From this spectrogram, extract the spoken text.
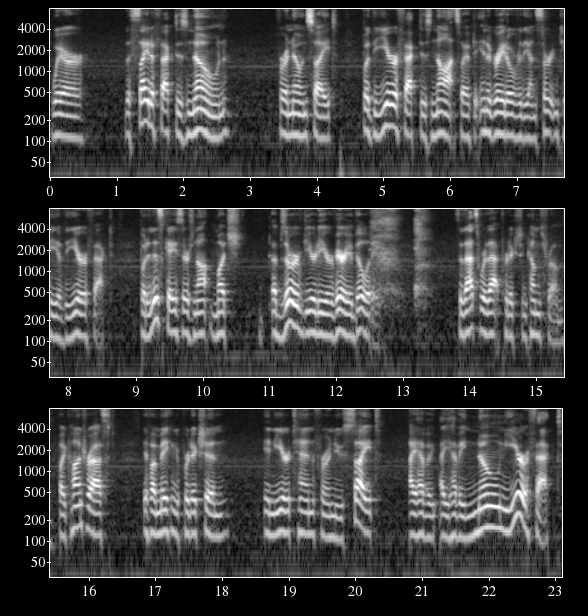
where the site effect is known for a known site, but the year effect is not, so I have to integrate over the uncertainty of the year effect. But in this case, there's not much observed year-to-year variability. So that's where that prediction comes from. By contrast, if I'm making a prediction in year 10 for a new site, I have a, I have a known year effect,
